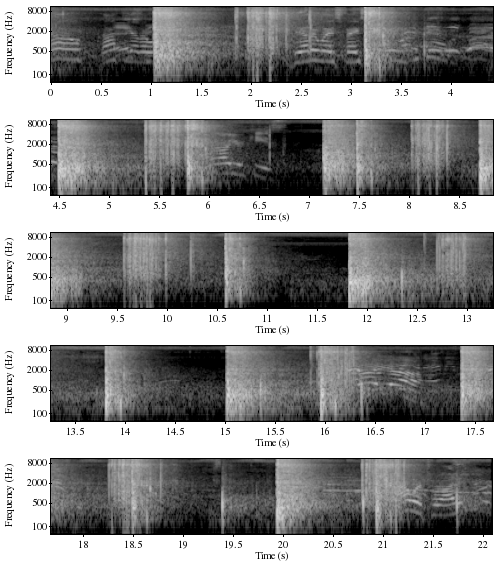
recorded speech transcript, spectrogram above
No, not the other way. Other facing. Where are your keys? It's right.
